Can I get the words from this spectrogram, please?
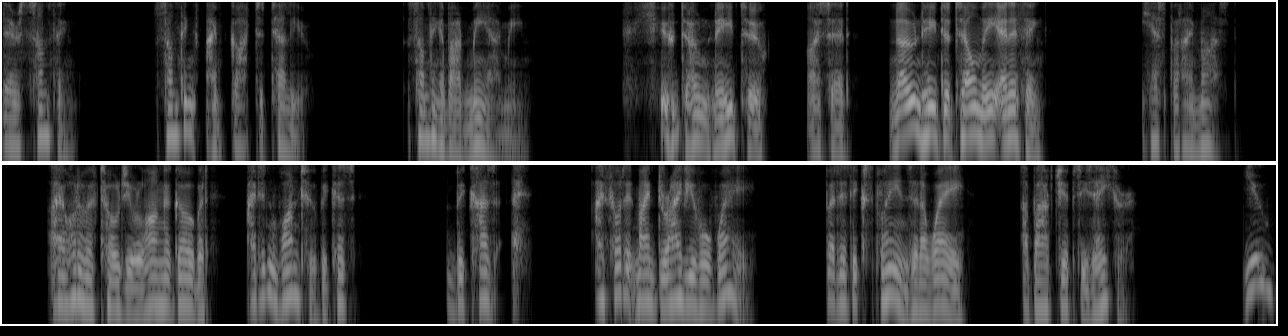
there's something, something I've got to tell you. Something about me, I mean. You don't need to, I said. No need to tell me anything. Yes, but I must. I ought to have told you long ago, but I didn't want to because. because uh, I thought it might drive you away. But it explains, in a way, about Gypsy's Acre. You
